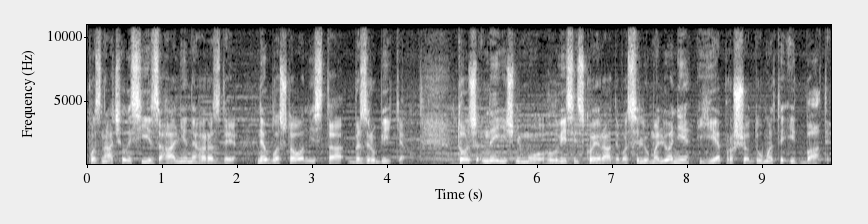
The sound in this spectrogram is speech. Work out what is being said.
позначились її загальні негаразди, необлаштованість та безробіття. Тож нинішньому голові сільської ради Василю Мальоні є про що думати і дбати.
